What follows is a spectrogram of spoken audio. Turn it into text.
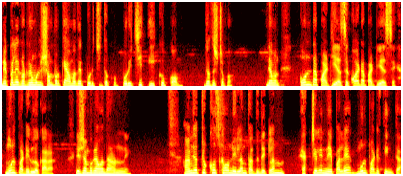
নেপালের ঘটনাবলী সম্পর্কে আমাদের পরিচিত খুব পরিচিতি খুব কম, যথেষ্ট কম। যেমন কোনটা পার্টি আছে, কয়টা পার্টি আছে, মূল পার্টিগুলো কারা? এ সম্পর্কে আমার ধারণা নেই। আমি যত খোঁজ খবর নিলাম, তাতে দেখলাম অ্যাকচুয়ালি নেপালে মূল পার্টি তিনটা।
